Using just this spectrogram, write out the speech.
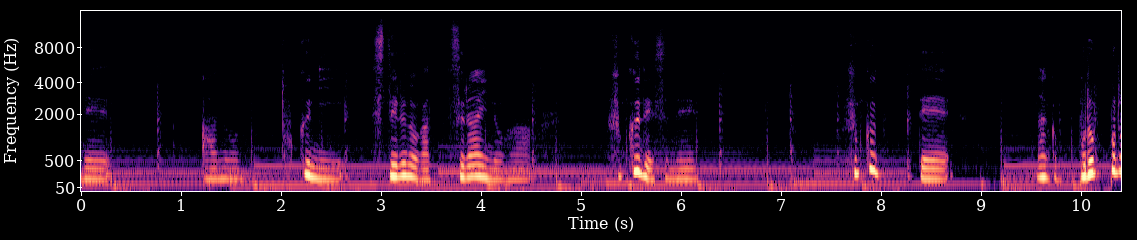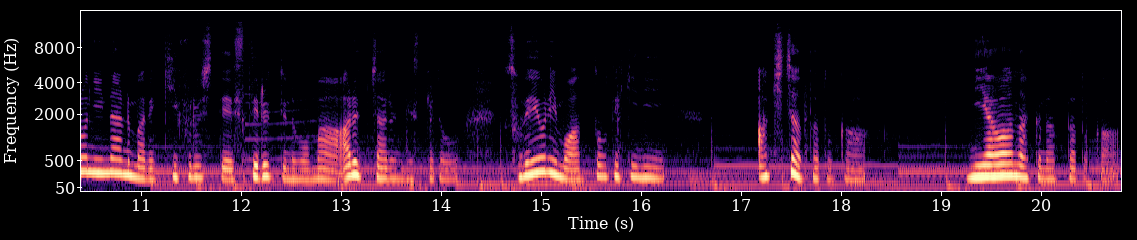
であの特に捨てるのが辛いのが服ですね。服ってなんかボロボロになるまで着古して捨てるっていうのもまああるっちゃあるんですけどそれよりも圧倒的に飽きちゃったとか似合わなくなったとか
